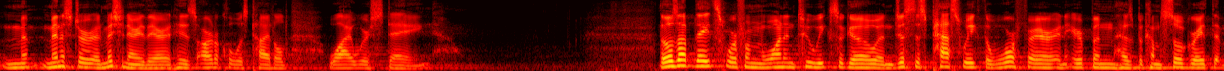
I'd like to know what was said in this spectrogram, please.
minister and missionary there, and his article was titled, Why We're Staying. Those updates were from one and two weeks ago, and just this past week, the warfare in Irpin has become so great that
